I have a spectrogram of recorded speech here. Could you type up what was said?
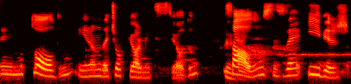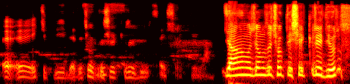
e, mutlu oldum. İran'ı da çok görmek istiyordum. Evet. Sağ olun siz de iyi bir e, e, ekip liderisiniz. Çok teşekkür ediyoruz. Teşekkürler. Canan hocamıza çok teşekkür ediyoruz.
